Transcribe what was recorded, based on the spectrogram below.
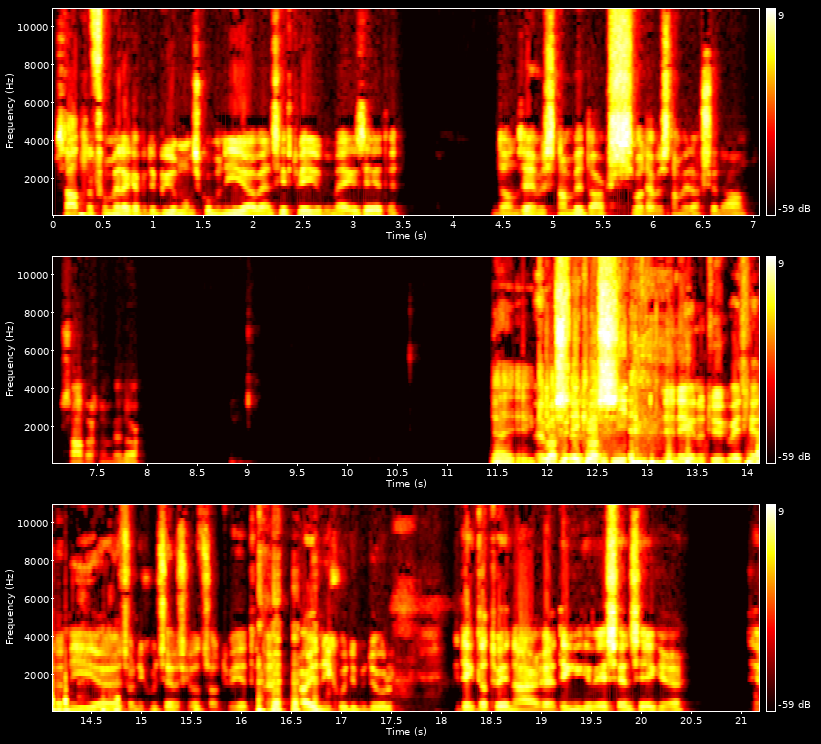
Zaterdag voormiddag heb ik de buurman, dus komen niet wens, heeft twee uur bij mij gezeten. Dan zijn we s'namiddags, wat hebben we s'namiddags gedaan? Zaterdag namiddag. Ja, ik, Het was- ik, het weet was- het niet. Nee, nee, natuurlijk weet jij dat niet. eh het zou niet goed zijn als je dat zou weten. Hè? Ah, je niet goed, ik bedoel. Ik denk dat wij naar eh, dingen geweest zijn, zeker, hè?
